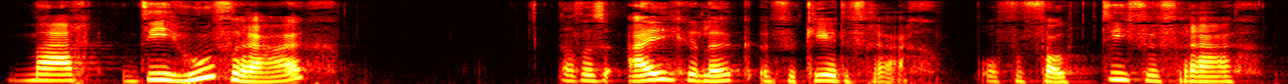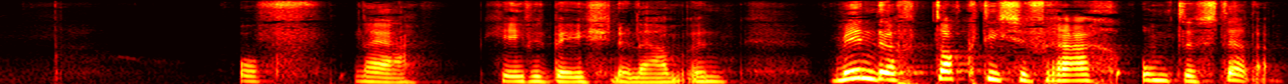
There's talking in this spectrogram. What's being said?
Maar die hoe-vraag, dat is eigenlijk een verkeerde vraag. Of een foutieve vraag. Of, nou ja, geef het beestje de naam. Een minder tactische vraag om te stellen.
